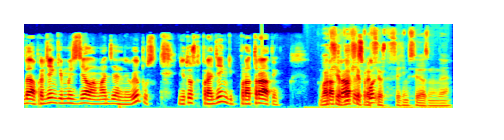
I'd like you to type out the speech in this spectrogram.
Да, про деньги мы сделаем отдельный выпуск. Не то, что про деньги, про траты. Вообще, про, траты, вообще сколь... про все, что с этим связано, да.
